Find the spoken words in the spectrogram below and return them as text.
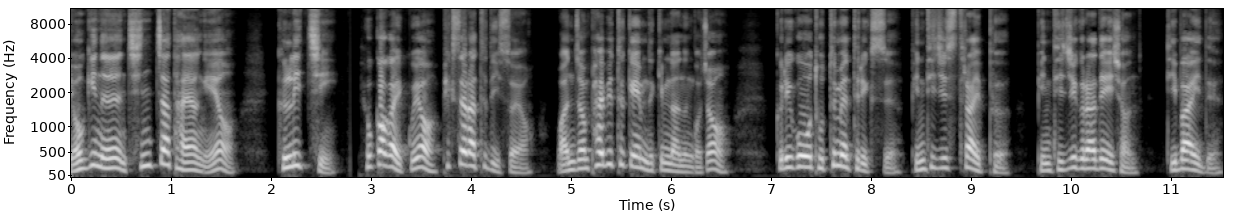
여기는 진짜 다양해요. 글리치, 효과가 있고요. 픽셀 아트도 있어요. 완전 8비트 게임 느낌 나는 거죠. 그리고 도트 매트릭스, 빈티지 스트라이프, 빈티지 그라데이션, 디바이드,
